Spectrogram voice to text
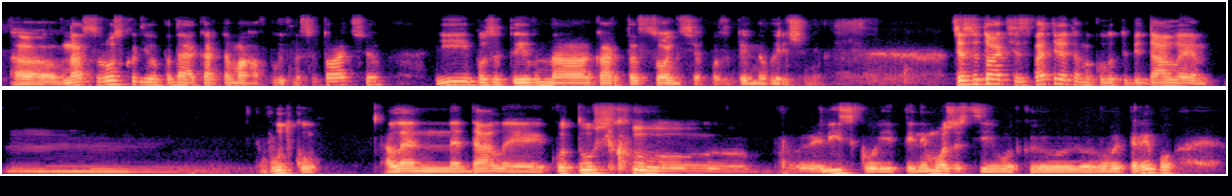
в нас в розкладі випадає карта мага вплив на ситуацію і позитивна карта сонця, позитивне вирішення. Ця ситуація з Петріотами, коли тобі дали вудку але не дали котушку ліску, і ти не можеш цією лодкою ловити рибу.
